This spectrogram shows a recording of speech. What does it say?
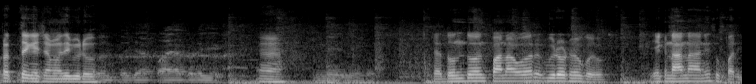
प्रत्येक ह्याच्यामध्ये व्हिडिओ हां. नाही. त्या दोन दोन पानावर व्हिडिओ ठेवतो एक नाना आणि सुपारी.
